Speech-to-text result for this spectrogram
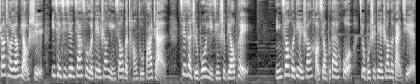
张朝阳表示，疫情期间加速了电商营销的长足发展，现在直播已经是标配。营销和电商好像不带货就不是电商的感觉。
